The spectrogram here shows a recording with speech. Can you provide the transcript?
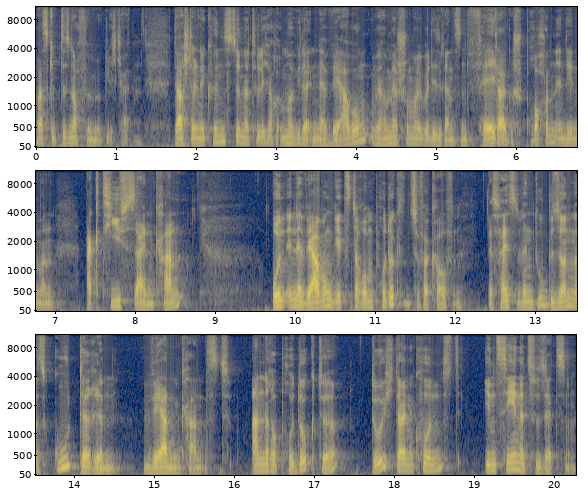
Was gibt es noch für Möglichkeiten? Darstellende Künste natürlich auch immer wieder in der Werbung. Wir haben ja schon mal über diese ganzen Felder gesprochen, in denen man aktiv sein kann. Und in der Werbung geht es darum, Produkte zu verkaufen. Das heißt, wenn du besonders gut darin werden kannst, andere Produkte durch deine Kunst in Szene zu setzen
